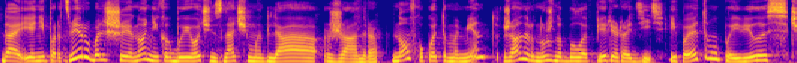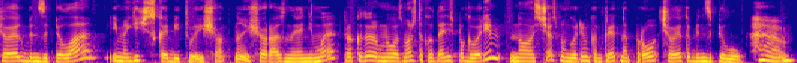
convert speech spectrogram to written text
Да, и они по размеру большие, но они как бы и очень значимы для жанра. Но в какой-то момент жанр нужно было переродить. И поэтому появилась Человек-бензопила и Магическая битва еще. Ну, еще разные аниме, про которые мы, возможно, когда-нибудь поговорим, но сейчас мы говорим конкретно про Человека-бензопилу. Хм.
